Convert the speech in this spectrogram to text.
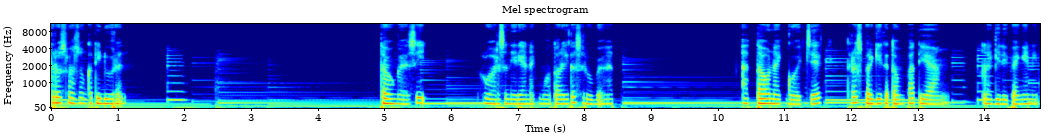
Terus langsung ketiduran. Tahu nggak sih keluar sendirian naik motor itu seru banget. Atau naik gojek terus pergi ke tempat yang lagi dipengenin.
